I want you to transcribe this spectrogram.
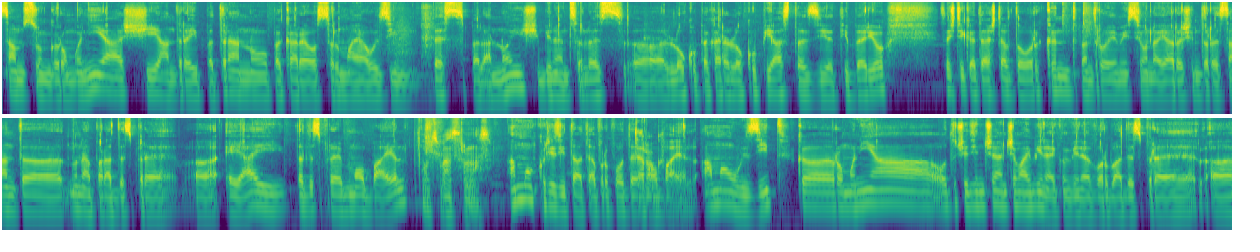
Samsung România și Andrei Petreanu, pe care o să-l mai auzim des pe la noi și, bineînțeles, uh, locul pe care îl ocupi astăzi, Tiberiu. Să știi că te așteaptă oricând pentru o emisiune iarăși interesantă, nu neapărat despre uh, AI, dar despre mobile. Mulțumesc frumos! Am o curiozitate apropo de mobile. Am auzit că România o duce din ce în ce mai bine când vine vorba despre uh,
